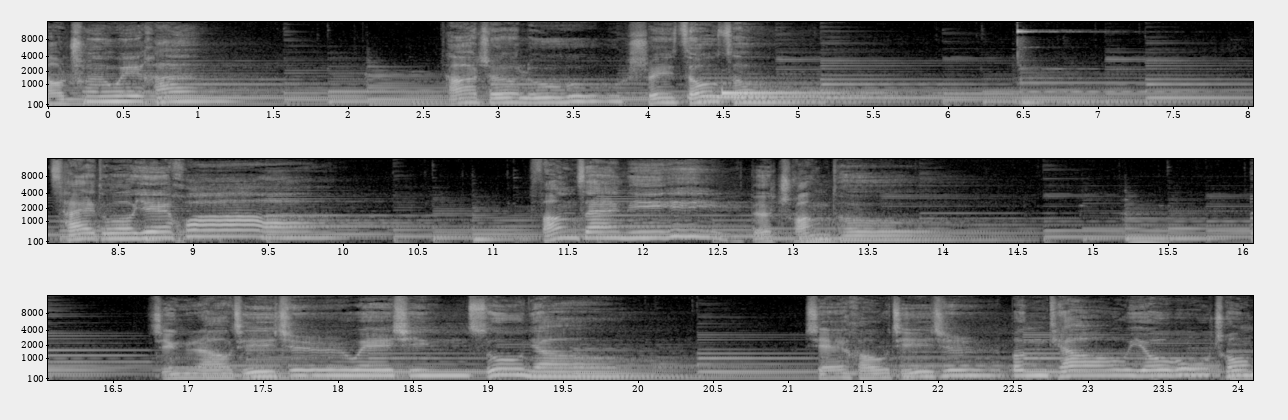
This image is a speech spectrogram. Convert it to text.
早春微寒，踏着露水走走，采朵野花放在你的床头，惊扰几只卫星宿鸟，邂逅几只蹦跳游虫，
